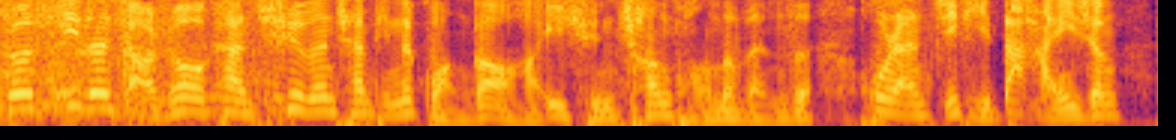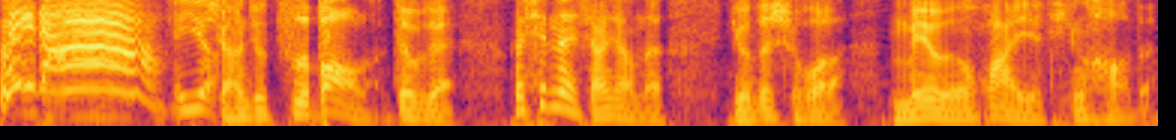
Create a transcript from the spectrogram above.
说记得小时候看驱蚊产品的广告哈，一群猖狂的蚊子忽然集体大喊一声“雷达”，哎呦然后就自爆了，对不对？那现在想想呢，有的时候了，没文化也挺好的。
